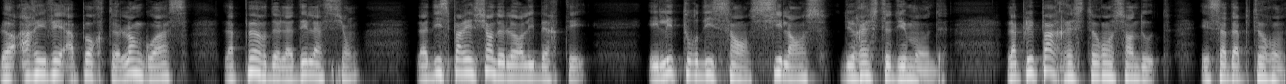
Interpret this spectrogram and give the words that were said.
leur arrivée apporte l'angoisse, la peur de la délation, la disparition de leur liberté et l'étourdissant silence du reste du monde. La plupart resteront sans doute et s'adapteront,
